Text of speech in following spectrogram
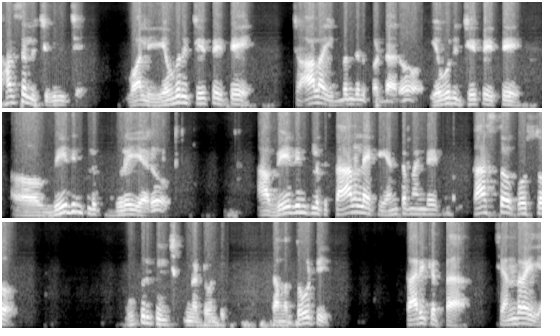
ఆశలు చిగురించాయి. వాళ్ళు ఎవరి చేతైతే చాలా ఇబ్బందులు పడ్డారో ఎవరి చేతైతే వేధింపులకు గురయ్యారో ఆ వేధింపులకు తాళలేక ఎంతమంది కాస్తో కోస్తో ఊపిరి పీల్చుకున్నటువంటి తమ తోటి కార్యకర్త చంద్రయ్య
